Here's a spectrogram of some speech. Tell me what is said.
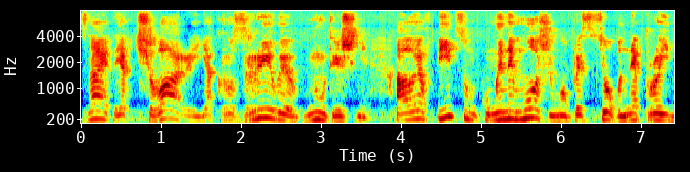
знаєте, як чвари, як розриви внутрішні. Але в підсумку ми не можемо без цього не пройти.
